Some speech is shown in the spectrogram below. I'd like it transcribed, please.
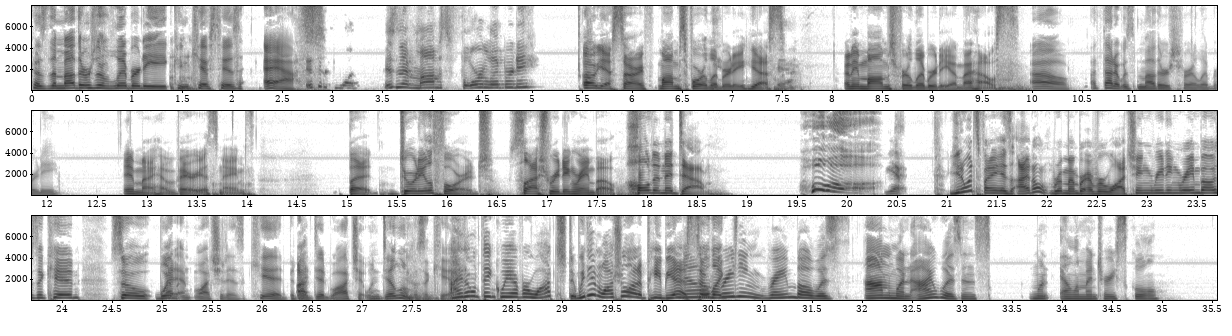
Because the mothers of liberty can kiss his ass. Isn't it, what- isn't it Moms for Liberty? oh yes, sorry, moms for liberty. Yes, Yeah. any moms for liberty in the house. Oh, I thought it was mothers for liberty. It might have various names. But Geordi La Forge slash Reading Rainbow holding it down. Yep. You know what's funny is I don't remember ever watching Reading Rainbow as a kid. So I didn't watch it as a kid, but I, did watch it when Dylan was a kid. I don't think we ever watched it. We didn't watch a lot of PBS. no, so like Reading Rainbow was on when I was in s- when elementary school.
